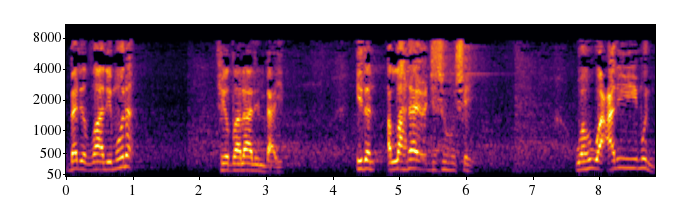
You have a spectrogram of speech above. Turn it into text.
بل الظالمون في ضلال بعيد. إذا الله لا يعجزه شيء. وهو عليم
